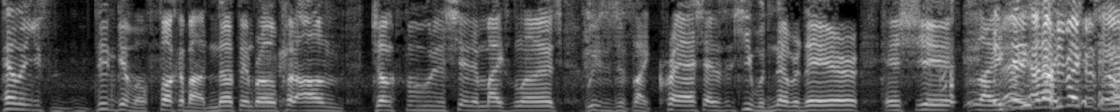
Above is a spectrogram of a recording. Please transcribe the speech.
Helen used to didn't give a fuck about nothing, bro. Put all junk food and shit in Mike's lunch. We used to just like crash at us. And she was never there and shit. Like, Hey, I know you making it sound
